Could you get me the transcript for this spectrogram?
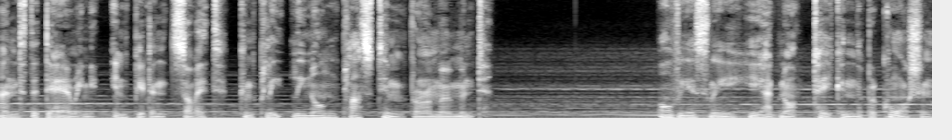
and the daring impudence of it completely nonplussed him for a moment. Obviously, he had not taken the precaution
